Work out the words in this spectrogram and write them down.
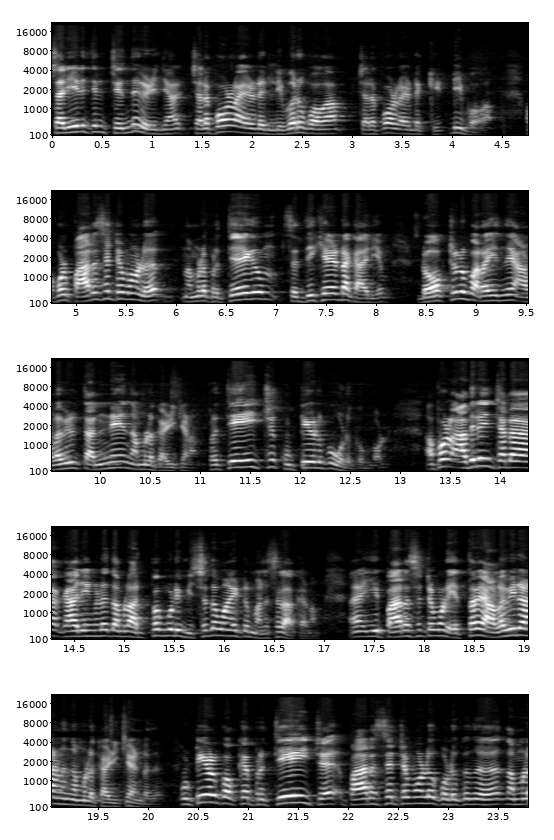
ശരീരത്തിൽ ചെന്ന് കഴിഞ്ഞാൽ ചിലപ്പോൾ അയാളുടെ ലിവർ പോകാം ചിലപ്പോൾ അയാളുടെ കിഡ്നി പോകാം. അപ്പോൾ പാരസെറ്റമോൾ നമ്മൾ പ്രത്യേകം ശ്രദ്ധിക്കേണ്ട കാര്യം ഡോക്ടർ പറയുന്ന അളവിൽ തന്നെ നമ്മൾ കഴിക്കണം. പ്രത്യേകിച്ച് കുട്ടികൾക്ക് കൊടുക്കുമ്പോൾ. അപ്പോൾ അതിൽ ചില കാര്യങ്ങൾ നമ്മൾ അല്പം കൂടി വിശദമായിട്ട് മനസ്സിലാക്കണം. ഈ പാരസെറ്റമോൾ എത്ര അളവിലാണ് നമ്മൾ കഴിക്കേണ്ടത്? കുട്ടികൾക്കൊക്കെ പ്രത്യേകിച്ച് പാരസെറ്റമോൾ കൊടുക്കുന്നത് നമ്മൾ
